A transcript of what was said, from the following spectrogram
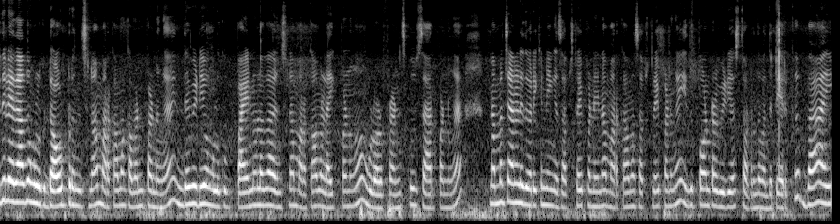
இதில் ஏதாவது உங்களுக்கு டவுட் இருந்துச்சுன்னா மறக்காமல் கமெண்ட் பண்ணுங்கள் இந்த வீடியோ உங்களுக்கு பயனுள்ளதாக இருந்துச்சுன்னா மறக்காமல் லைக் பண்ணுங்கள் உங்களோட ஃப்ரெண்ட்ஸ்க்கும் ஷேர் பண்ணுங்கள் நம்ம சேனல் இது வரைக்கும் நீங்கள் சப்ஸ்கிரைப் பண்ணீங்கன்னா மறக்காமல் சப்ஸ்கிரைப் பண்ணுங்கள் இது போன்ற வீடியோஸ் தொடர்ந்து வந்துகிட்டே இருக்குது பாய்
